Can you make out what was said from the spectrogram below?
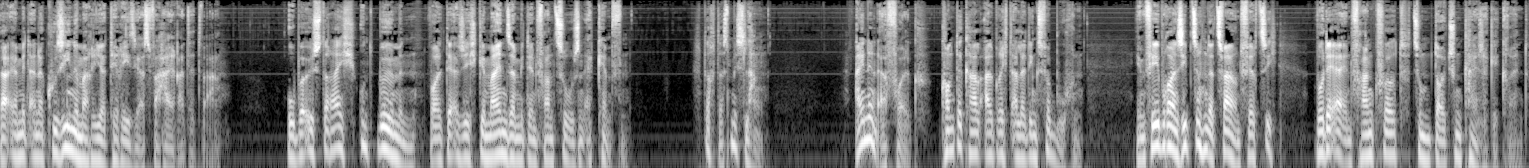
da er mit einer Cousine Maria Theresias verheiratet war. Oberösterreich und Böhmen wollte er sich gemeinsam mit den Franzosen erkämpfen. Doch das misslang. Einen Erfolg konnte Karl Albrecht allerdings verbuchen. Im Februar 1742 wurde er in Frankfurt zum deutschen Kaiser gekrönt.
